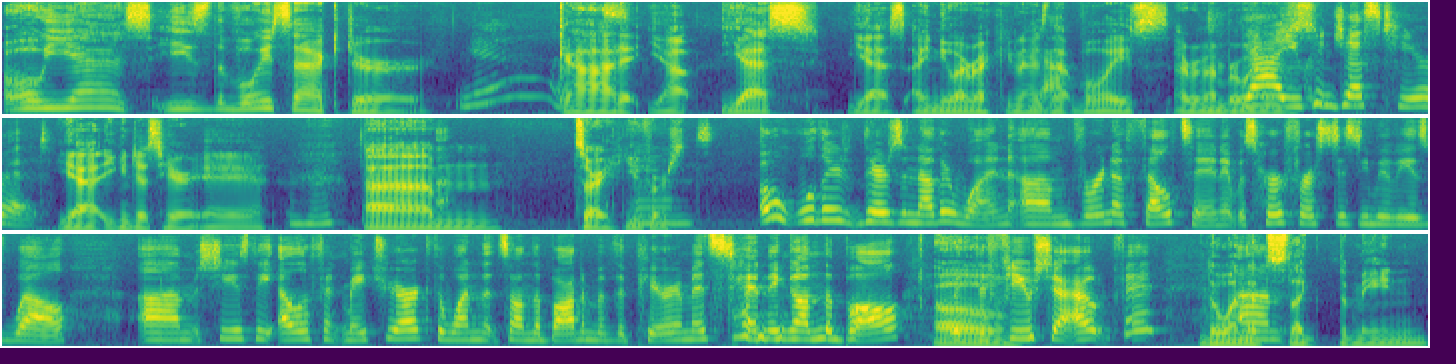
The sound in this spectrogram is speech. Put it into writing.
oh yes he's the voice actor Yeah. Got it. Yep. Yes. Yes. I knew I recognized Yeah. that voice. I remember when Yeah, I was. you can just hear it. Yeah, you can just hear it. Yeah, yeah, yeah. Um, sorry, you first. Oh well, there's there's another one. Um, Verna Felton. It was her first Disney movie as well. Um, she's the elephant matriarch, the one that's on the bottom of the pyramid, standing on the ball with Oh. the fuchsia outfit. The one that's um, like the main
